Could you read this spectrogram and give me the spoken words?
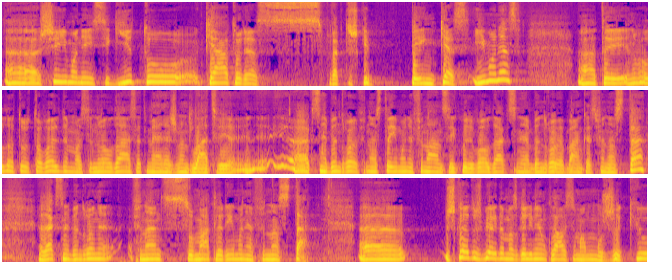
Ši įmonė įsigytų keturias, praktiškai penkias įmonės A, tai Invaldo turto valdymas, Invaldo Asset Management Latvija, akcinė bendrovė Finasta įmonių finansai, kuri valdo akcinė bendrovė bankas Finasta ir akcinė bendrovė finansų maklerio įmonė Finasta. A, Iš karto užbėgdamas galimiem klausimam už akių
